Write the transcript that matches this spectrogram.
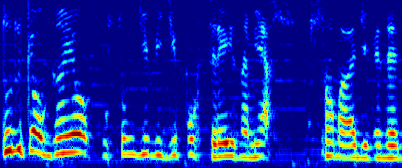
tudo que eu ganho eu costumo dividir por três na minha soma lá de vender,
